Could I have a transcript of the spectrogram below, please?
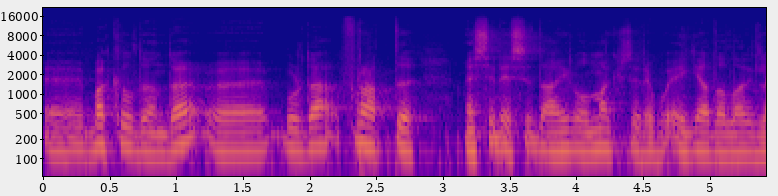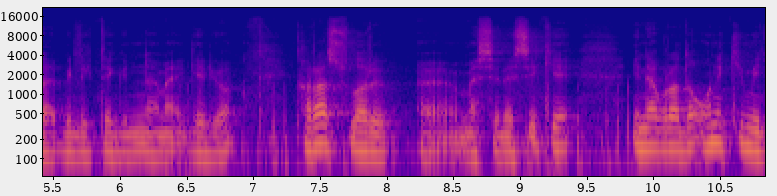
e, bakıldığında e, burada Fıratlı meselesi dahil olmak üzere bu Ege adalarıyla birlikte gündeme geliyor. Karasuları e, meselesi ki yine burada 12 mil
